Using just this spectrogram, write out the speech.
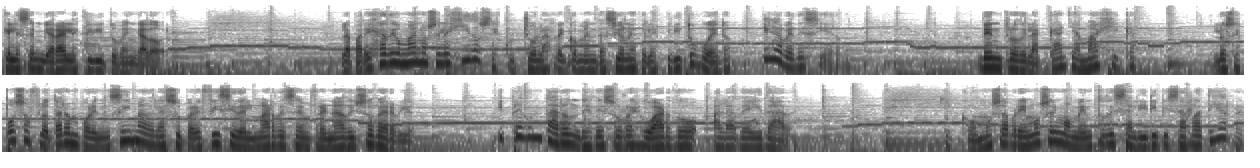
que les enviará el espíritu vengador. La pareja de humanos elegidos escuchó las recomendaciones del espíritu bueno y le obedecieron. Dentro de la caña mágica, los esposos flotaron por encima de la superficie del mar desenfrenado y soberbio y preguntaron desde su resguardo a la deidad, ¿y cómo sabremos el momento de salir y pisar la tierra?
